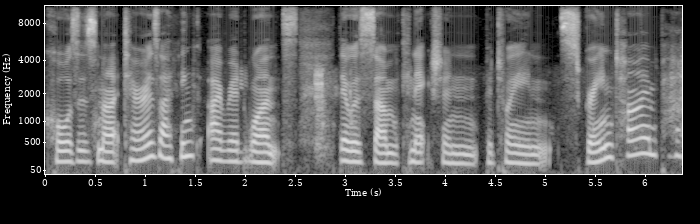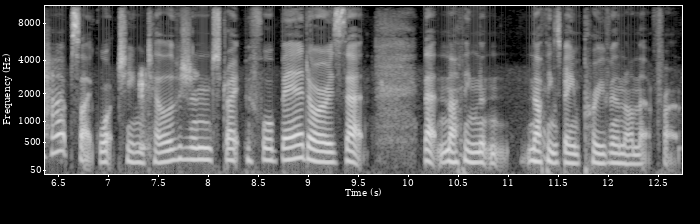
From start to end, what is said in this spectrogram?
causes night terrors. I think I read once there was some connection between screen time, perhaps, like watching television straight before bed, or is that that nothing nothing's been proven on that front?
